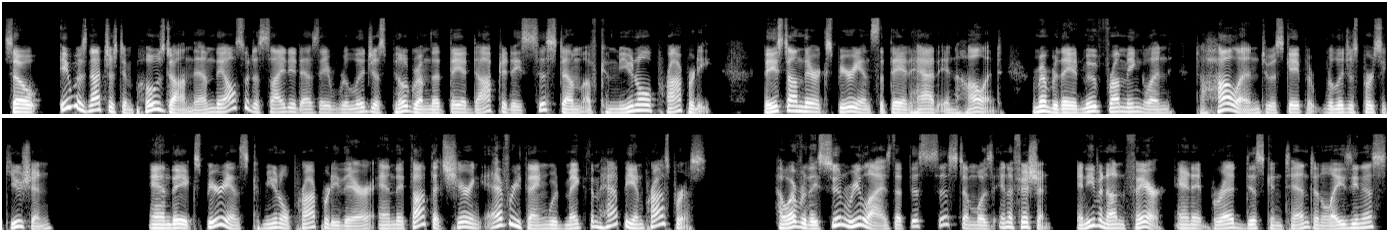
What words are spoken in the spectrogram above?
So it was not just imposed on them, they also decided as a religious pilgrim that they adopted a system of communal property based on their experience that they had had in Holland. Remember, they had moved from England to Holland to escape religious persecution, and they experienced communal property there, and they thought that sharing everything would make them happy and prosperous. However, they soon realized that this system was inefficient and even unfair, and it bred discontent and laziness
